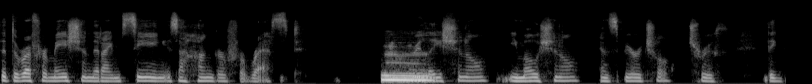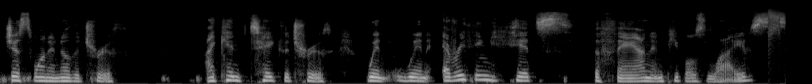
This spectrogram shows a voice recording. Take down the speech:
that the reformation that I'm seeing is a hunger for rest, Mm. relational, emotional, and spiritual truth. They just want to know the truth. I can take the truth when when everything hits the fan in people's lives,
